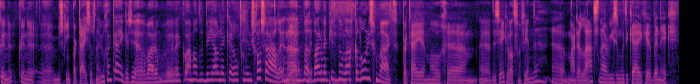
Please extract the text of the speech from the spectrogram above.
kunnen, kunnen uh, misschien partijen zelfs naar u gaan kijken. Zeggen, waarom, we kwamen altijd bij jou lekker hoogkalorisch gas halen. En, nou, en waarom heb je het nou laagkalorisch gemaakt? Partijen mogen uh, er zeker wat van vinden. Uh, maar de laatste naar wie ze moeten kijken ben ik.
